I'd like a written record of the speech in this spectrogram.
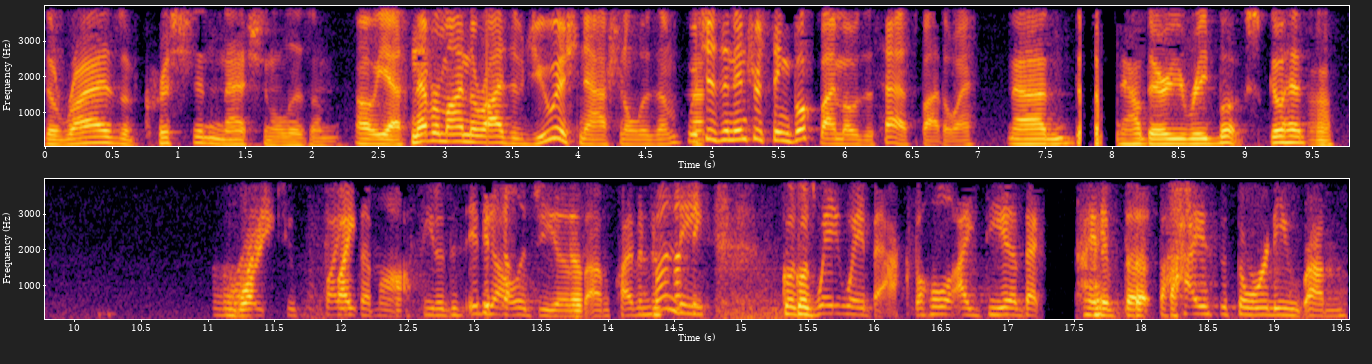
The rise of Christian nationalism. Oh yes, never mind the rise of Jewish nationalism, which Uh, is an interesting book by Moses Hess, by the way. Uh, how dare you read books? Go ahead. Right to fight them off. You know, this ideology of um, Cliven Bundy goes way, way back. The whole idea that kind of the, the highest authority um,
